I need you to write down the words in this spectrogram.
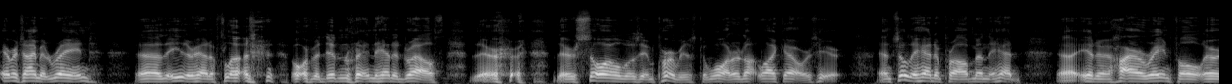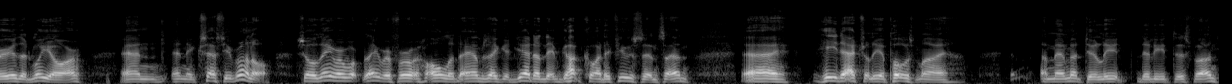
Every time it rained, uh, they either had a flood or if it didn't rain, they had a drought. Their, their soil was impervious to water, not like ours here. And so they had a problem, and they had uh, in a higher rainfall area than we are, and, and excessive runoff. So they were they were for all the dams they could get, and they've got quite a few since then. Uh, he'd actually opposed my amendment to delete, delete this fund.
